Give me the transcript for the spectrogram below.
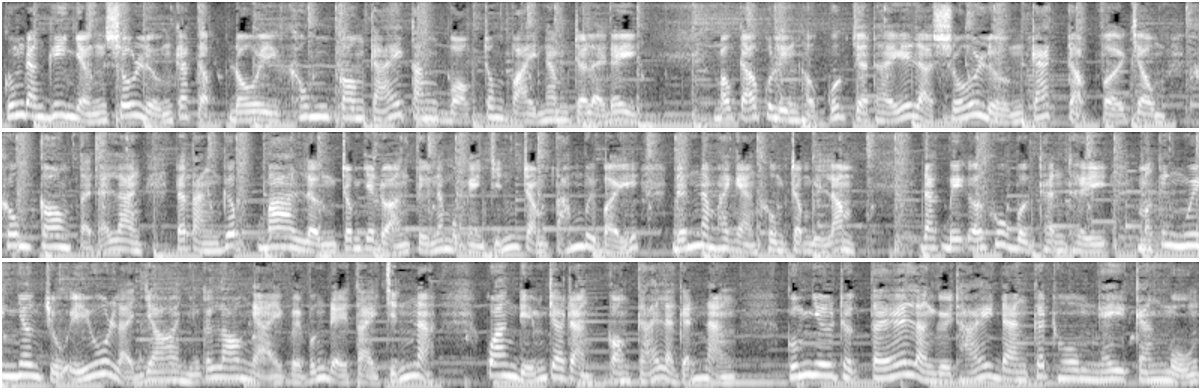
cũng đang ghi nhận số lượng các cặp đôi không con cái tăng vọt trong vài năm trở lại đây. Báo cáo của Liên Hợp Quốc cho thấy là số lượng các cặp vợ chồng không con tại Thái Lan đã tăng gấp 3 lần trong giai đoạn từ năm 1987 đến năm 2015. Đặc biệt ở khu vực thành thị mà cái nguyên nhân chủ yếu là do những cái lo ngại về vấn đề tài chính nè, quan điểm cho rằng con cái là gánh nặng, cũng như thực tế là người Thái đang kết hôn ngày càng muộn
